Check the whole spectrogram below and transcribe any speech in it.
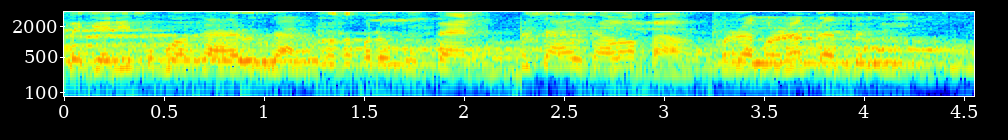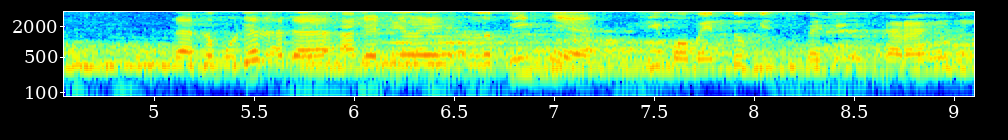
menjadi sebuah keharusan untuk menemukan usaha-usaha lokal, produk-produk dalam negeri Nah kemudian ada ada nilai lebihnya di momentum bisnis matching sekarang ini.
